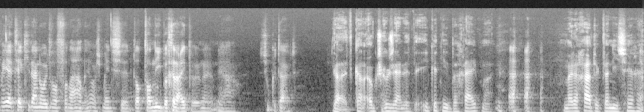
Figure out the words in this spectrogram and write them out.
maar jij trekt je daar nooit wat van aan. Hè? Als mensen dat dan niet begrijpen, ja, zoek het uit. Ja, het kan ook zo zijn dat ik het niet begrijp, maar, maar dat gaat ik dan niet zeggen.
